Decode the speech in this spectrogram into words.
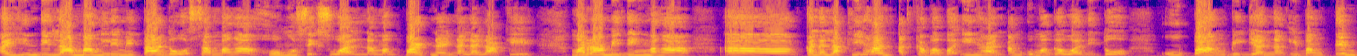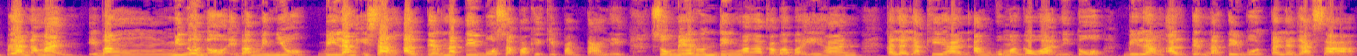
ay hindi lamang limitado sa mga homosexual na magpartner na lalaki. Marami ding mga ah, kalalakihan at kababaihan ang gumagawa nito upang bigyan ng ibang templa naman, ibang menu, no? Ibang menu bilang isang alternatibo sa pakikipagtalik. So, meron ding mga kababaihan, kalalakihan ang gumagawa nito bilang alternatibo talaga sa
